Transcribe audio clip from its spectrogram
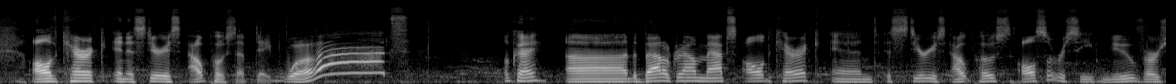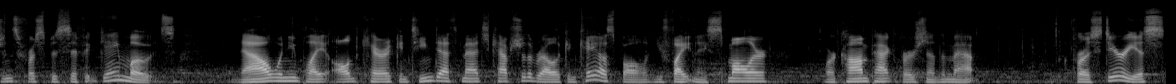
Ald Carac and Istirus Outpost update. What? Okay. Uh, the battleground maps Ald Carac and Istirus Outposts also received new versions for specific game modes. Now, when you play Ald Carac in Team Deathmatch, Capture the Relic, and Chaos Ball, you fight in a smaller, more compact version of the map. For Istirus,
